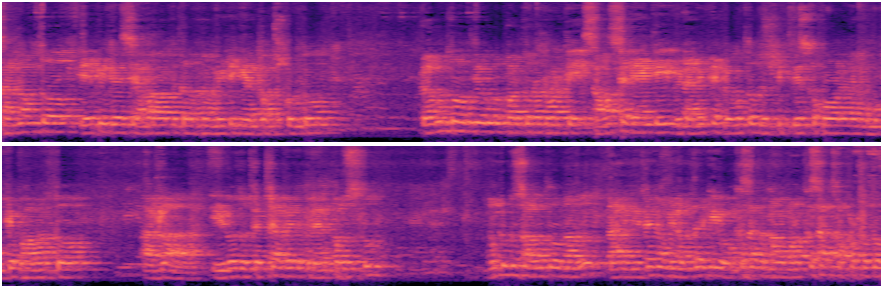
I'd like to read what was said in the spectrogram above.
సంఘంతో ఏపీ చేసి అమరావతి తరఫున మీటింగ్ ఏర్పరచుకుంటూ ప్రభుత్వ ఉద్యోగులు పడుతున్నటువంటి సమస్యలు ఏంటి? వీటన్నిటిని ప్రభుత్వం దృష్టికి తీసుకుపోవాలనే ఒక ముఖ్య భావంతో అట్లా ఈరోజు చర్చా వేదికలు ఏర్పరుస్తూ ముందుకు సాగుతూ ఉన్నారు. దాని నిజంగా మీరందరికీ ఒక్కసారి మనం ఒక్కసారి చప్పట్లతో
